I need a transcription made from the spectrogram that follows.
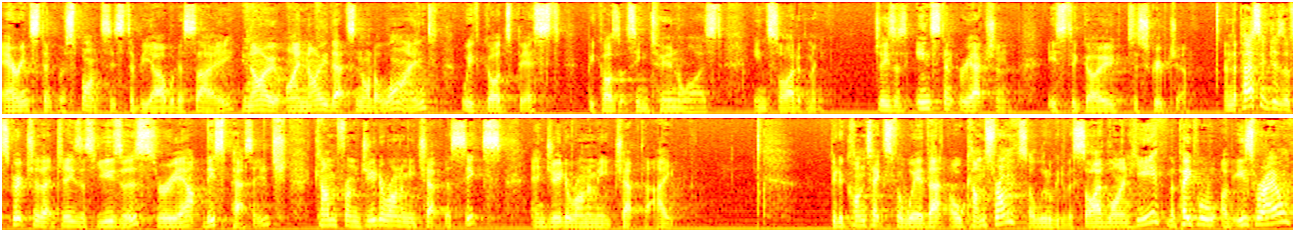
our instant response is to be able to say, No, I know that's not aligned with God's best because it's internalized inside of me. Jesus' instant reaction is to go to Scripture. And the passages of scripture that Jesus uses throughout this passage come from Deuteronomy chapter 6 and Deuteronomy chapter 8. Bit of context for where that all comes from, so a little bit of a sideline here. The people of Israel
